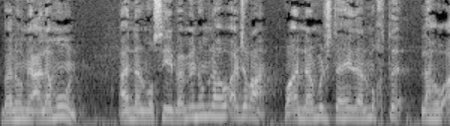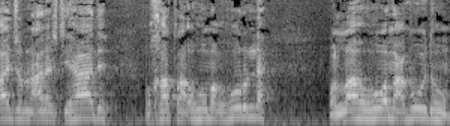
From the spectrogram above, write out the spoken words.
بل هم يعلمون أن المصيب منهم له أجران وأن المجتهد المخطئ له أجر على اجتهاده وخطأه مغفور له. والله هو معبودهم.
